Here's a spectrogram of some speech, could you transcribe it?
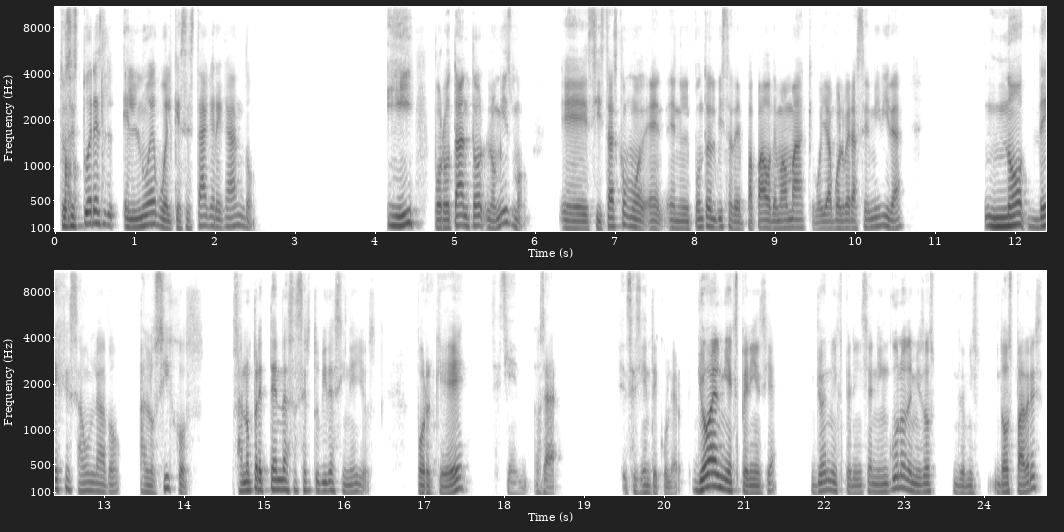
Entonces tú eres el nuevo, el que se está agregando. Y por lo tanto, lo mismo, eh, si estás como en, el punto de vista de papá o de mamá, que voy a volver a hacer mi vida, no dejes a un lado a los hijos. O sea, no pretendas hacer tu vida sin ellos, porque se siente, o sea, se siente culero. Yo en mi experiencia, yo en mi experiencia, ninguno de mis dos, de mis dos padres,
